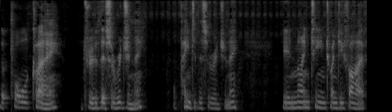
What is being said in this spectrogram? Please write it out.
that Paul Klee drew this originally, or painted this originally, in 1925,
